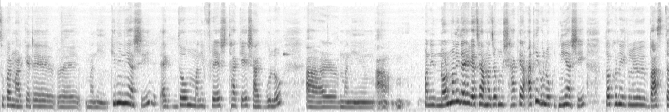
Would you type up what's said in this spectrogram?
সুপার মার্কেটে মানে কিনে নিয়ে আসি। একদম মানে ফ্রেশ থাকে শাকগুলো। আর মানে মানে নর্মালি দেখা গেছে আমরা যখন শাকের আটিগুলো নিয়ে আসি, তখন এগুলো বাছতে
